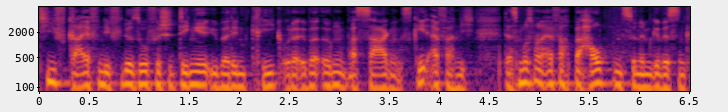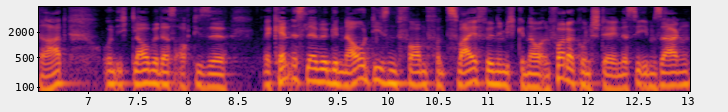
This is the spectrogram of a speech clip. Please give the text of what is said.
tiefgreifende philosophische Dinge über den Krieg oder über irgendwas sagen. Es geht einfach nicht. Das muss man einfach behaupten zu einem gewissen Grad. Und ich glaube, dass auch diese Erkenntnislevel genau diesen Formen von Zweifel nämlich genau in den Vordergrund stellen, dass sie eben sagen,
